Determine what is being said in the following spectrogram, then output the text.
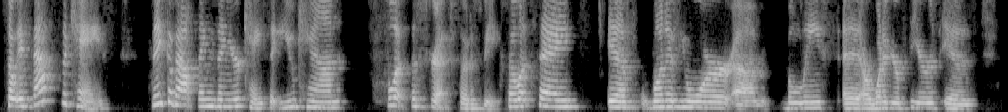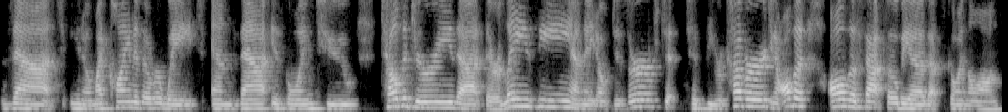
So if that's the case, think about things in your case that you can flip the script, so to speak. So let's say if one of your um, beliefs uh, or one of your fears is that you know my client is overweight and that is going to tell the jury that they're lazy and they don't deserve to, to be recovered you know all the all the fat phobia that's going along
